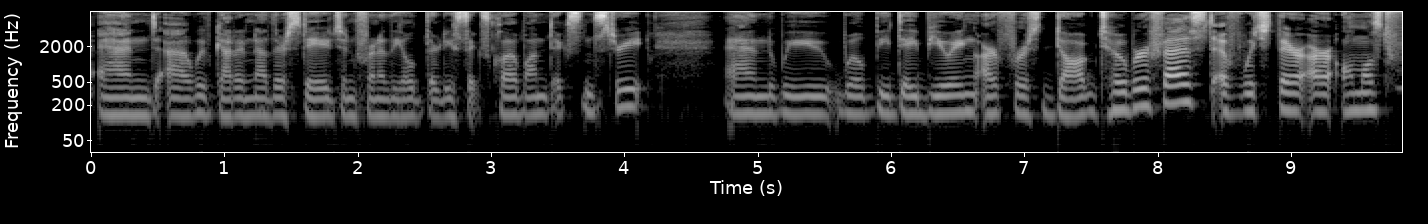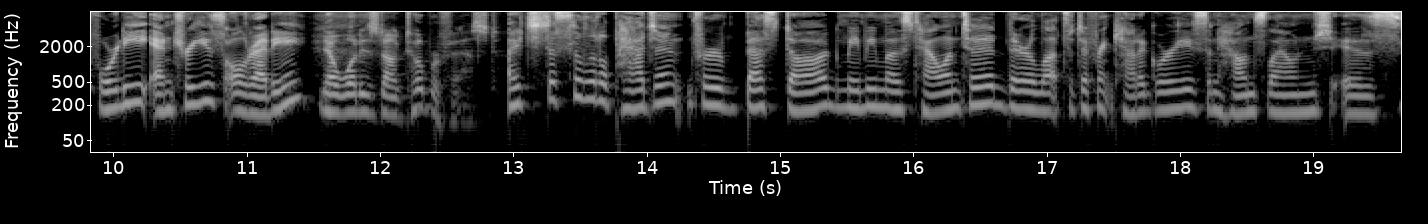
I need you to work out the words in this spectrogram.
And uh, we've got another stage in front of the old 36 Club on Dickson Street and we will be debuting our first Dogtoberfest, of which there are almost 40 entries already. Now, what is Dogtoberfest? It's just a little pageant for best dog, maybe most talented. There are lots of different categories, and Hounds Lounge is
